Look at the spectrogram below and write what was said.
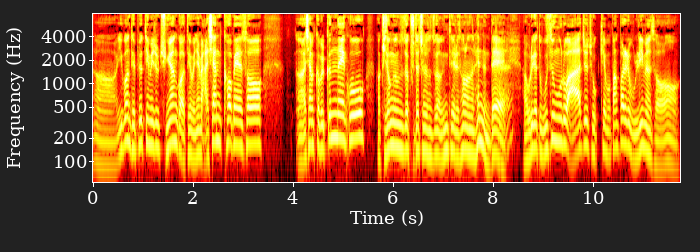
어, 이번 대표팀이 좀 중요한 것 같아요. 왜냐면 아시안컵에서 어, 아시안컵을 끝내고 어, 기성용 선수와 구자철 선수가 은퇴를 선언을 했는데 네. 아, 우리가 또 우승으로 아주 좋게 뭐 빵빠레를 울리면서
